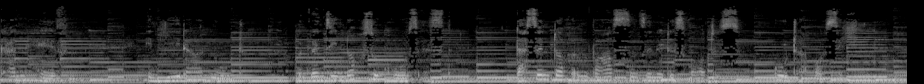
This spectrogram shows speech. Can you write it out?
kann helfen in jeder Not und wenn sie noch so groß ist. Das sind doch im wahrsten Sinne des Wortes gute Aussichten.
